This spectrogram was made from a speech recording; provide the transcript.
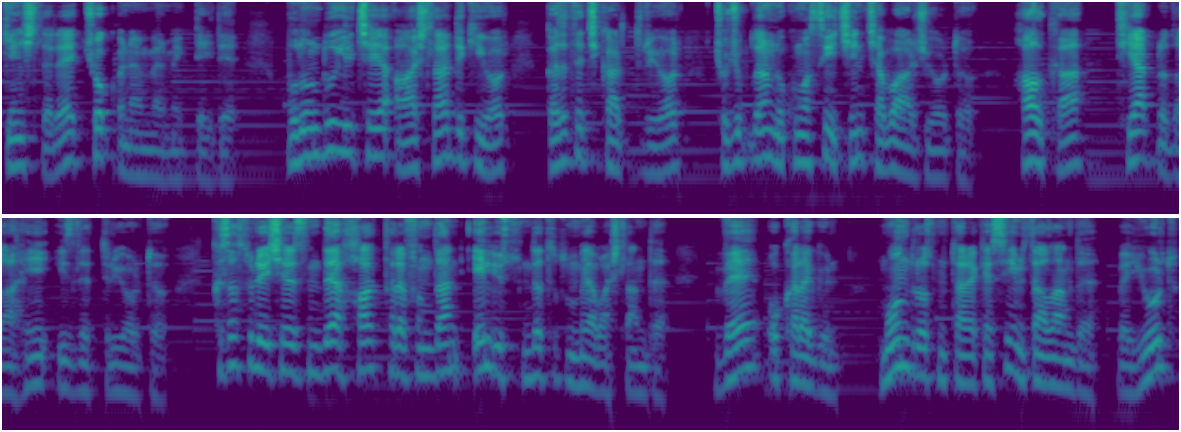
Gençlere çok önem vermekteydi. Bulunduğu ilçeye ağaçlar dikiyor, gazete çıkarttırıyor, çocukların okuması için çaba harcıyordu. Halka tiyatro dahi izlettiriyordu. Kısa süre içerisinde halk tarafından el üstünde tutulmaya başlandı ve o kara gün Mondros Mütarekesi imzalandı ve yurt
